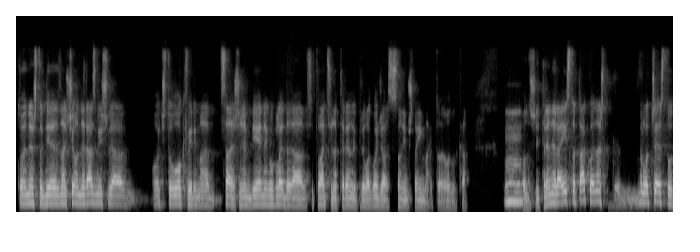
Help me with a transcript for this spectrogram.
To je nešto gdje znači on ne razmišlja očito u okvirima sadašnje NBA nego gleda situaciju na terenu i prilagođava se s onim što ima i to je odluka mm, odličnih trenera. Isto tako, znaš, vrlo često u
